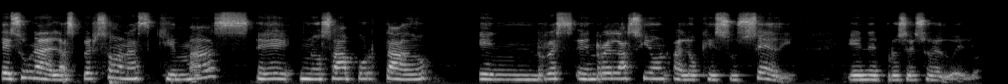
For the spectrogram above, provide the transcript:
es una de las personas que más eh, nos ha aportado en, en relación a lo que sucede en el proceso de duelo.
